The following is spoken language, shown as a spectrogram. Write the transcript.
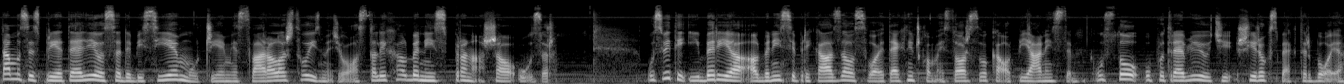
Tamo se sprijateljio sa Debisijem, u čijem je stvaralaštvu između ostalih Albenis pronašao uzor. U sviti Iberija Albenis je prikazao svoje tehničko majstorstvo kao pijaniste, uz to upotrebljujući širok spektar boja.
